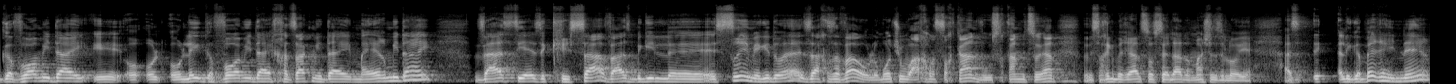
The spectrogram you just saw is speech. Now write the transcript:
גבוה מדי, אה, עולה גבוה מדי, חזק מדי, מהר מדי, ואז תהיה איזה קריסה, ואז בגיל אה, 20 יגידו, אה, איזה אכזבה הוא, למרות שהוא אחלה שחקן והוא שחקן מצוין, ומשחק בריאל סוסיידד או מה שזה לא יהיה. אז אה, לגבי ריינר,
